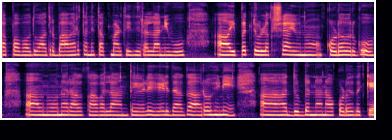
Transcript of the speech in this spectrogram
ತಪ್ಪಾಗ್ಬೋದು, ಆದರೆ ಭಾವಾರ್ಥನೇ ತಪ್ಪು ಮಾಡ್ತಿದ್ದೀರಲ್ಲ ನೀವು. ಇಪ್ಪತ್ತೇಳು ಲಕ್ಷ ಇವನು ಕೊಡೋವರೆಗೂ ಅವನು ಓನರ್ ಆಗೋಕ್ಕಾಗಲ್ಲ ಅಂತ ಹೇಳಿ ಹೇಳಿದಾಗ, ರೋಹಿಣಿ ದುಡ್ಡನ್ನು ನಾವು ಕೊಡೋದಕ್ಕೆ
